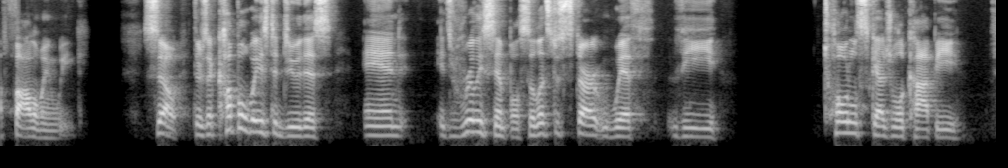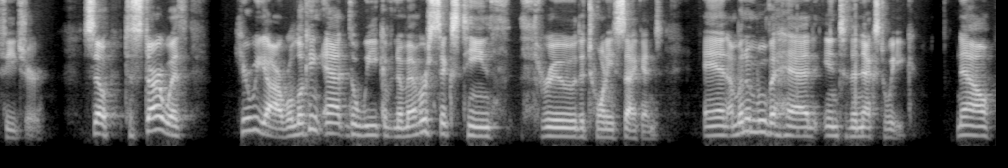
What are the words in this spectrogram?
a following week. So there's a couple ways to do this and it's really simple. So let's just start with the total schedule copy feature. So to start with, here we are. We're looking at the week of November 16th through the 22nd and I'm going to move ahead into the next week. Now,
